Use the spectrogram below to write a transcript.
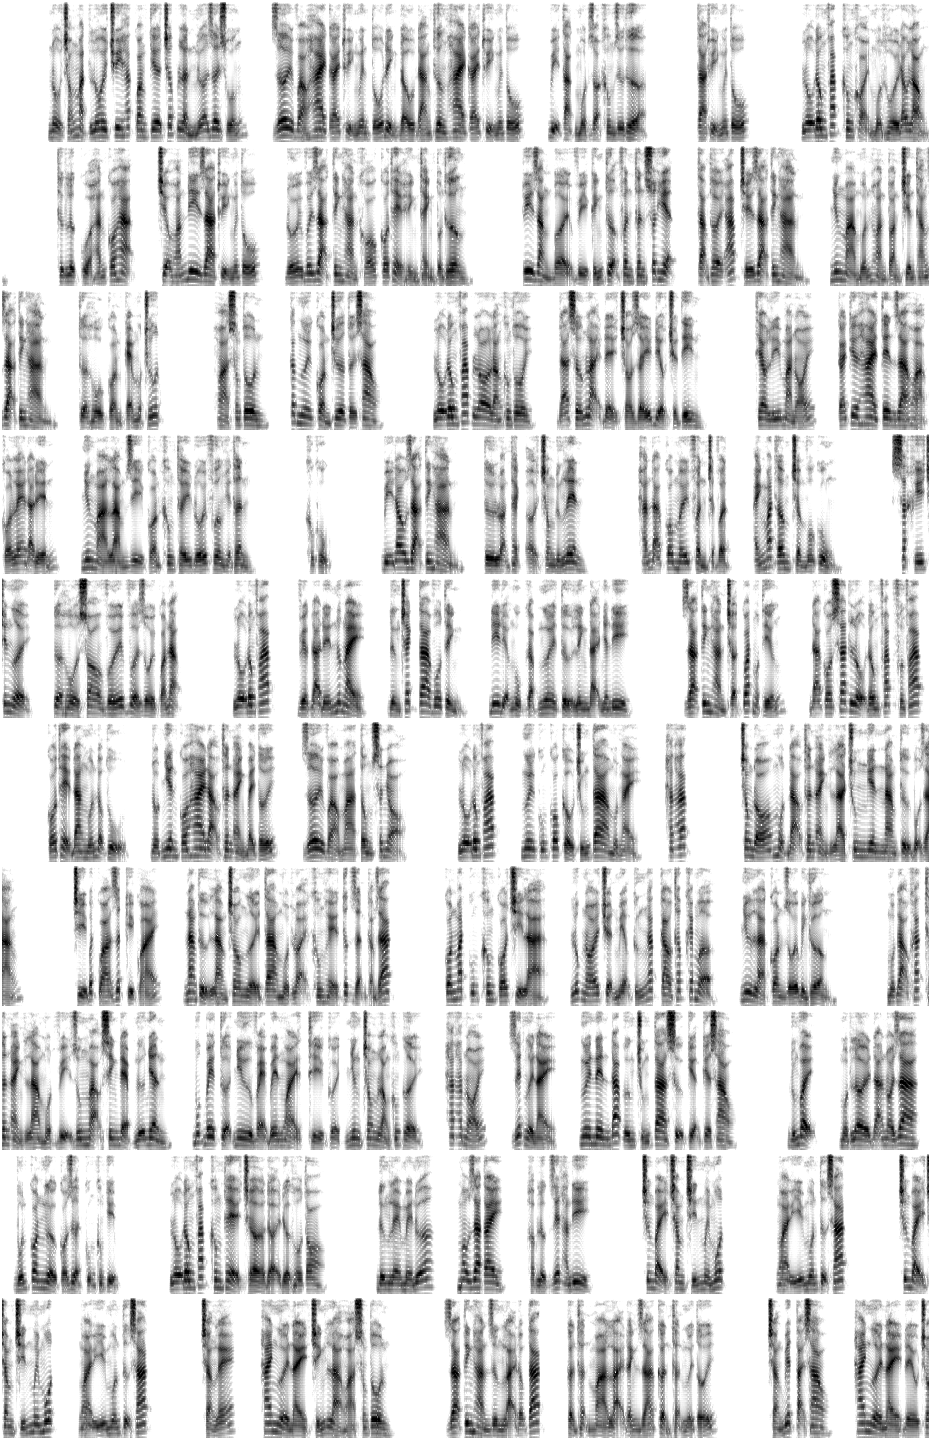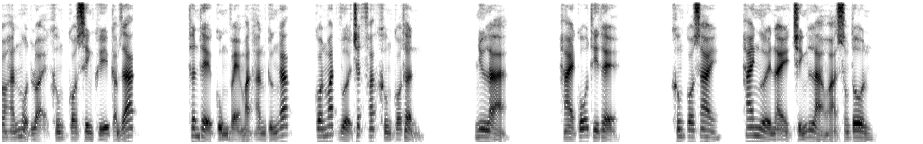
Nổ chóng mặt lôi truy hắc quang kia chớp lần nữa rơi xuống, rơi vào hai cái thủy nguyên tố đỉnh đầu đáng thương hai cái thủy nguyên tố, bị tạc một giọt không dư thừa. Ta thủy nguyên tố. Lộ đông pháp không khỏi một hồi đau lòng. Thực lực của hắn có hạn, triệu hắn đi ra thủy nguyên tố, đối với dạ tinh hàn khó có thể hình thành tổn thương tuy rằng bởi vì kính tượng phân thân xuất hiện, tạm thời áp chế dạ tinh hàn, nhưng mà muốn hoàn toàn chiến thắng dạ tinh hàn, tựa hồ còn kém một chút. Hòa song tôn, các ngươi còn chưa tới sao? Lộ đông pháp lo lắng không thôi, đã sớm lại để cho giấy điều truyền tin. Theo lý mà nói, cái kia hai tên gia hỏa có lẽ đã đến, nhưng mà làm gì còn không thấy đối phương hiện thân. Khúc khục. Bị đau dạ tinh hàn, từ loạn thạch ở trong đứng lên. Hắn đã có mấy phần chật vật, ánh mắt âm trầm vô cùng. Sát khí trên người, tựa hồ so với vừa rồi quá nặng. Lộ đông pháp, việc đã đến nước này, đừng trách ta vô tình, đi địa ngục gặp ngươi tử linh đại nhân đi dạ tinh hàn trợn quát một tiếng, đã có sát lộ đông pháp phương pháp. Có thể đang muốn động thủ, đột nhiên có hai đạo thân ảnh bay tới, rơi vào ma tông sân nhỏ. Lộ đông pháp, ngươi cũng có cầu chúng ta một ngày, hắc hắc. Trong đó một đạo thân ảnh là trung niên nam tử bộ dáng. Chỉ bất quá rất kỳ quái, nam tử làm cho người ta một loại không hề tức giận cảm giác. Con mắt cũng không có chỉ là, lúc nói chuyện miệng cứng ngắc cao thấp khép mở, như là con rối bình thường. Một đạo khác thân ảnh là một vị dung mạo xinh đẹp nữ nhân, búp bê tựa như vẻ bên ngoài thì cười, nhưng trong lòng không cười, hắc hắc nói, giết người này, ngươi nên đáp ứng chúng ta sự kiện kia sao? Đúng vậy, một lời đã nói ra, bốn con ngựa có rượt cũng không kịp. Lộ đông pháp không thể chờ đợi được hô to. Đừng lề mề nữa, mau ra tay, hợp lực giết hắn đi. Chương bảy trăm chín mươi mốt. Ngoài ý muốn tự sát. Chương bảy trăm chín mươi mốt, ngoài ý muốn tự sát. Chẳng lẽ, hai người này chính là hỏa song tôn? Dạ tinh hàn dừng lại động tác, cẩn thận mà lại đánh giá cẩn thận người tới. Chẳng biết tại sao, hai người này đều cho hắn một loại không có sinh khí cảm giác. Thân thể cùng vẻ mặt hắn cứng ngắc, con mắt vừa chất phát không có thần. Như là hai cỗ thi thể. Không có sai, hai người này chính là hỏa song tôn.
